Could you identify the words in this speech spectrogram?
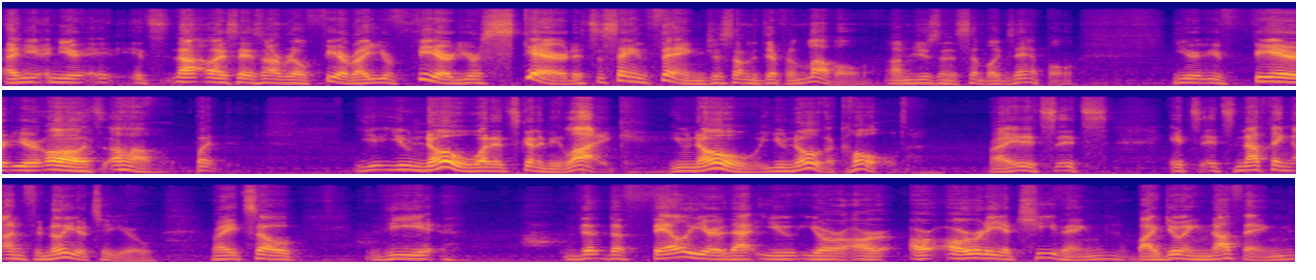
and you, and you, it's not like I say it's not real fear, right? You're feared, you're scared. It's the same thing, just on a different level. I'm using a simple example. You you fear, you're oh it's oh, but you you know what it's going to be like. You know you know the cold, right? It's it's it's it's nothing unfamiliar to you, right? So the the the failure that you you're are, are already achieving by doing nothing,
